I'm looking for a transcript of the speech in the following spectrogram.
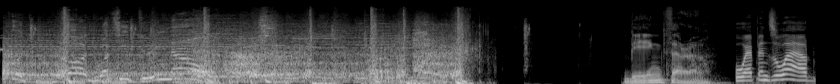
Good God, what's he doing now? Being thorough. Weapons allowed.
